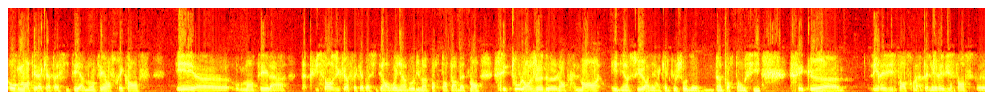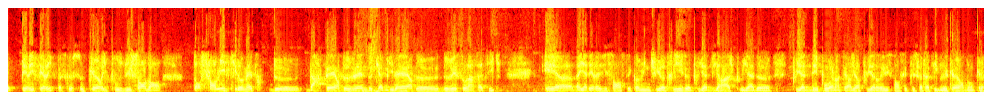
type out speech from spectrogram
augmenter la capacité à monter en fréquence et euh, augmenter la, puissance du cœur, sa capacité à envoyer un volume important par battement, c'est tout l'enjeu de l'entraînement. Et bien sûr, il y a quelque chose d'important aussi, c'est que euh, les résistances qu'on appelle les résistances euh, périphériques, parce que ce cœur il pousse du sang dans dans 100 000 kilomètres de d'artères, de veines, de capillaires, de vaisseaux lymphatiques. Et euh, bah, il y a des résistances, c'est comme une tuyauterie. Plus il y a de virages, plus il y a de plus il y a de dépôts à l'intérieur, plus il y a de résistance et plus ça fatigue le cœur. Donc euh,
